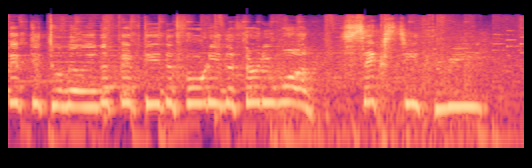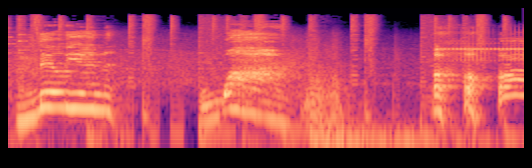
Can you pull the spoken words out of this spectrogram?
52 million, the 50, the 40, the 31, 63 million. Wow. Oh, oh.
